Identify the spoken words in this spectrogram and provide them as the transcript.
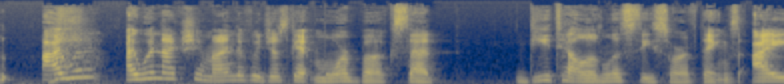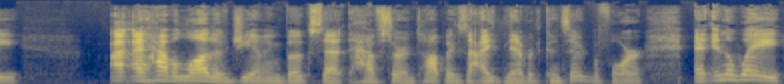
I wouldn't. I wouldn't actually mind if we just get more books that detail and list these sort of things. I. I I have a lot of GMing books that have certain topics that I'd never considered before, and in a way,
